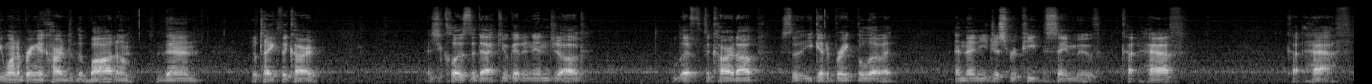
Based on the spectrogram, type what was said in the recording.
If you want to bring a card to the bottom, then you'll take the card. As you close the deck, you'll get an in jog. Lift the card up so that you get a break below it. And then you just repeat the same move. Cut half, cut half.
